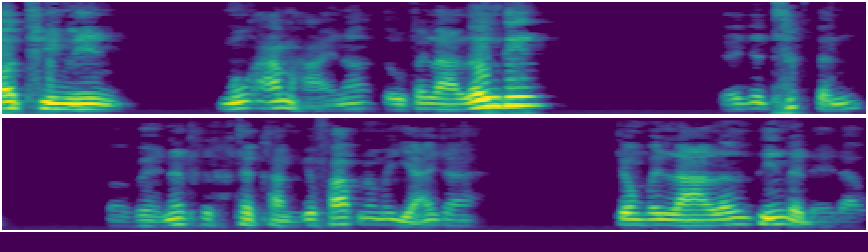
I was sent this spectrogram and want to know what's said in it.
có thiên liêng muốn ám hại nó, tôi phải là lớn tiếng để cho thức tỉnh. Và về nó thực, hành cái pháp nó mới giải ra. Chứ không phải la lớn tiếng để đề đầu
